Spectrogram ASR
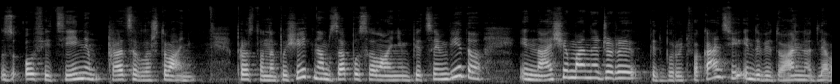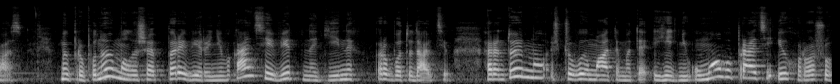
з офіційним працевлаштуванням. Просто напишіть нам за посиланням під цим відео, і наші менеджери підберуть вакансії індивідуально для вас. Ми пропонуємо лише перевірені вакансії від надійних роботодавців. Гарантуємо, що ви матимете гідні умови праці і хорошу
